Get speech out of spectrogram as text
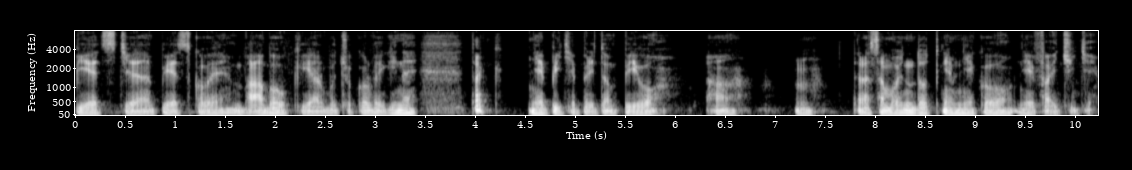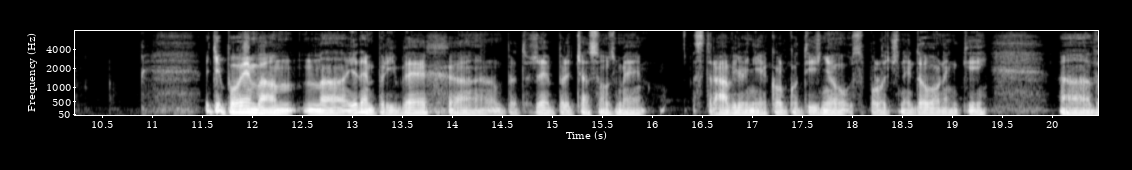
piecť eh, pieskové bábovky alebo čokoľvek iné, tak nepíte pri tom pivo. A hm, teraz sa možno dotknem niekoho, nefajčite. Viete, poviem vám jeden príbeh, eh, pretože pred časom sme strávili niekoľko týždňov spoločnej dovolenky v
